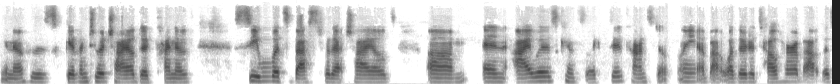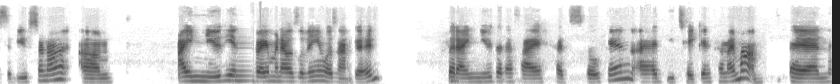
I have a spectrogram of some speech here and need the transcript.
you know who's given to a child to kind of see what's best for that child. Um, and I was conflicted constantly about whether to tell her about this abuse or not. Um, I knew the environment I was living in was not good, but I knew that if I had spoken, I'd be taken from my mom. And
